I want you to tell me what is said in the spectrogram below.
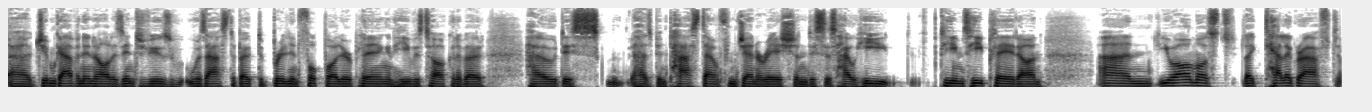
Uh, Jim Gavin, in all his interviews, was asked about the brilliant football you're playing, and he was talking about how this has been passed down from generation. This is how he teams he played on. And you almost like telegraphed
